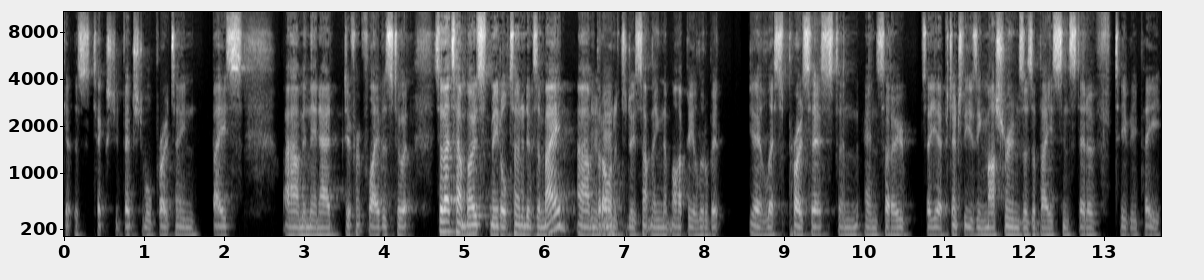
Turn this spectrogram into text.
get this textured vegetable protein base. Um, and then add different flavors to it. So that's how most meat alternatives are made. Um, mm-hmm. But I mm-hmm. wanted to do something that might be a little bit yeah less processed and and so so yeah potentially using mushrooms as a base instead of TVP.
